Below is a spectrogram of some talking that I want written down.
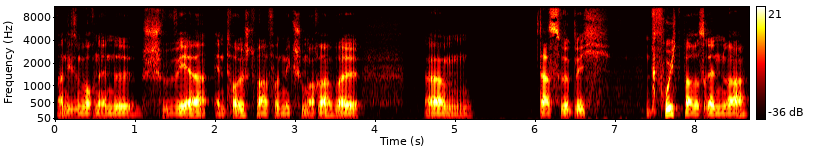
an diesem Wochenende schwer enttäuscht war von Mick Schumacher, weil ähm, das wirklich ein furchtbares Rennen war.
